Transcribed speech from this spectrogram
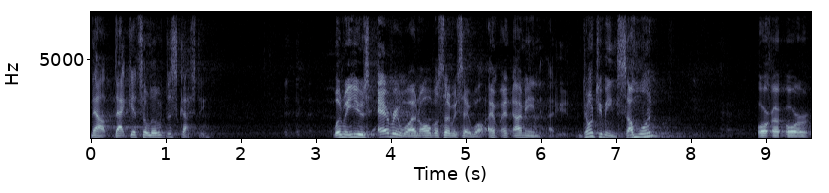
Now, that gets a little disgusting. When we use everyone, all of a sudden we say, well, I, mean, don't you mean someone? Or, or, or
